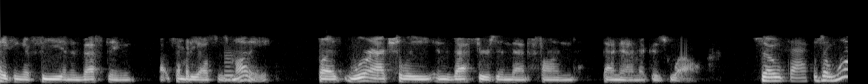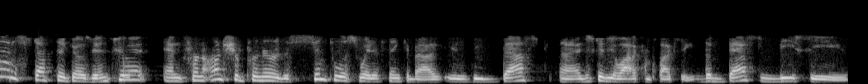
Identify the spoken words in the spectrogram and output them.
taking a fee and investing somebody else's mm-hmm. money, but we're actually investors in that fund dynamic as well. So exactly. there's a lot of stuff that goes into it, and for an entrepreneur, the simplest way to think about it is the best. Uh, I just give you a lot of complexity. The best VCs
